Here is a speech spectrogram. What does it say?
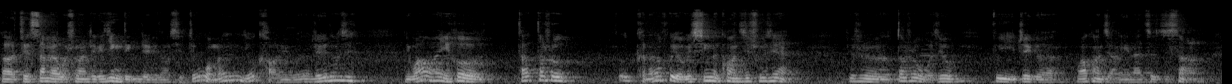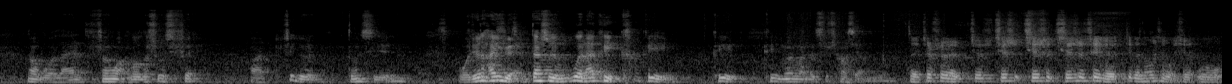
呃，这三百五十万这个硬顶这个东西，就我们有考虑过的。这个东西，你挖完以后，它到时候可能会有个新的矿机出现，就是到时候我就不以这个挖矿奖励来做计算了，那我来分网络的手续费，啊，这个东西我觉得还远，但是未来可以看，可以可以可以慢慢的去畅想。对，就是就是，其实其实其实这个这个东西，我觉我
